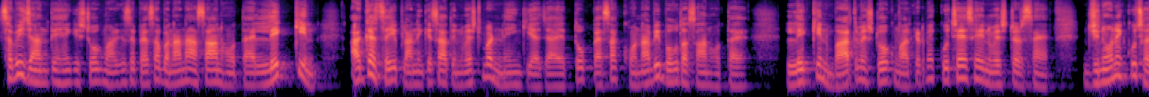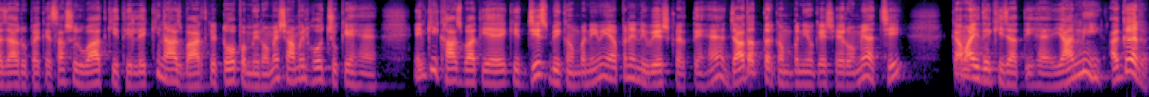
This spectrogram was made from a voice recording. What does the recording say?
सभी जानते हैं कि स्टॉक मार्केट से पैसा बनाना आसान होता है, लेकिन अगर सही प्लानिंग के साथ इन्वेस्टमेंट नहीं किया जाए तो पैसा खोना भी बहुत आसान होता है। लेकिन भारत में स्टॉक मार्केट में कुछ ऐसे इन्वेस्टर्स हैं, जिन्होंने कुछ हज़ार रुपए के साथ शुरुआत की थी, लेकिन आज भारत के टॉप अमीरों में शामिल हो चुके हैं। इनकी खास बात यह है कि जिस भी कंपनी में अपने निवेश करते हैं, ज़्यादातर कंपनियों के शेयरों में अच्छी कमाई देखी जाती है। यानी अगर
